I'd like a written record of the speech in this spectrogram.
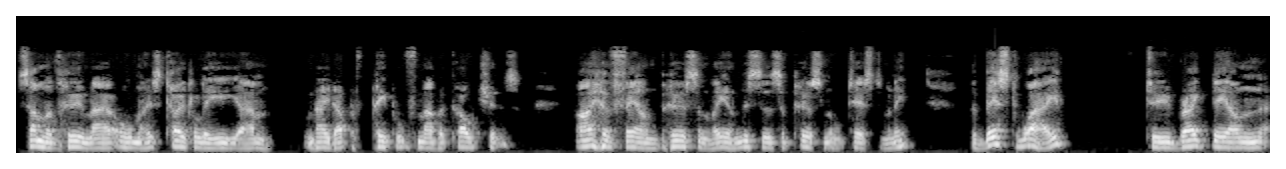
some of whom are almost totally um, made up of people from other cultures, I have found personally, and this is a personal testimony, the best way to break down,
